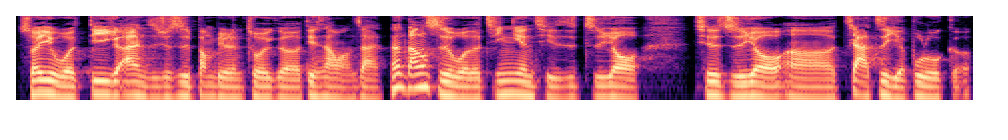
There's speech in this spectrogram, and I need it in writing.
所以我第一个案子就是帮别人做一个电商网站。那当时我的经验其实只有，其实只有呃架自己的部落格。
